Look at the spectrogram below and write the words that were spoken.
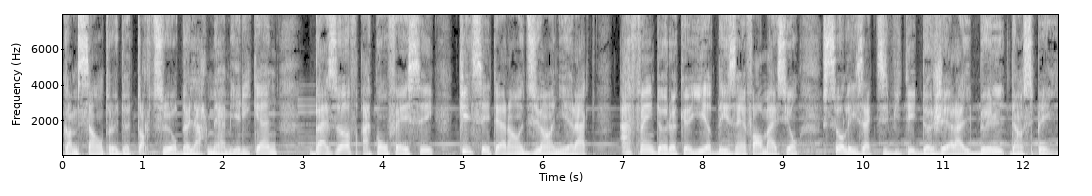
comme centre de torture de l'armée américaine, Bazov a confessé qu'il s'était rendu en Irak afin de recueillir des informations sur les activités de Gérald Bull dans ce pays.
